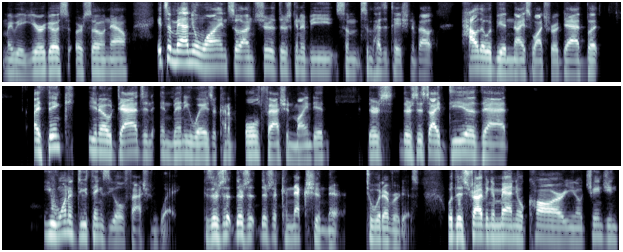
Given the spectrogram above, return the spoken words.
maybe a year ago or so now. It's a manual wine, so I'm sure that there's going to be some some hesitation about how that would be a nice watch for a dad, but I think you know dads in in many ways are kind of old fashioned minded. There's there's this idea that you want to do things the old fashioned way because there's a there's a there's a connection there to whatever it is. Whether it's driving a manual car you know changing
